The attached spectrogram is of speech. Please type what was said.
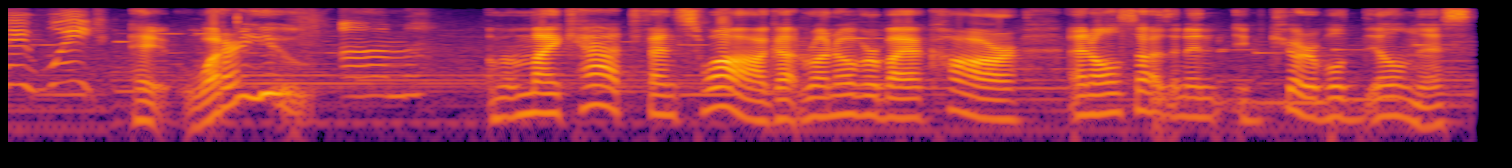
Hey, wait. Hey, what are you? Um, My cat, Francois, got run over by a car and also has an in- incurable illness.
